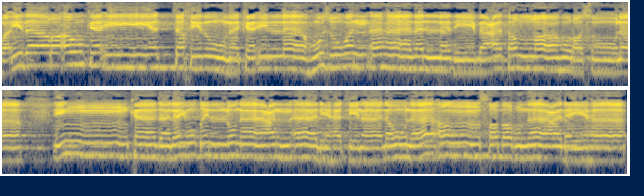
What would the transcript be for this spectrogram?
وإذا رأوك إن يتخذونك إلا هزوا أهذا الذي بعث الله رسولا إن كاد ليضلنا عن آلهتنا لولا أن صبرنا عليها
